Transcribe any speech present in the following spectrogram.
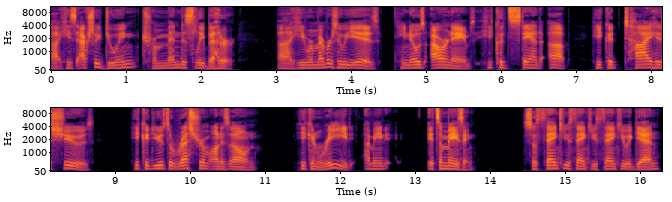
Uh, he's actually doing tremendously better. Uh, he remembers who he is. He knows our names. He could stand up. He could tie his shoes. He could use the restroom on his own. He can read. I mean, it's amazing. So thank you, thank you, thank you again.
